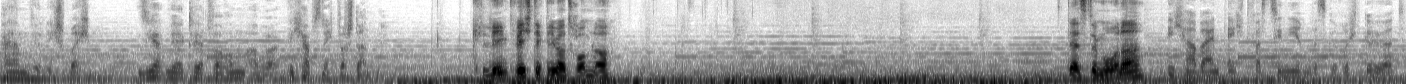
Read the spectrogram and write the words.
Pam will ich sprechen. Sie hat mir erklärt, warum, aber ich hab's nicht verstanden. Klingt wichtig, lieber Trommler. Desdemona? Ich habe ein echt faszinierendes Gerücht gehört.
